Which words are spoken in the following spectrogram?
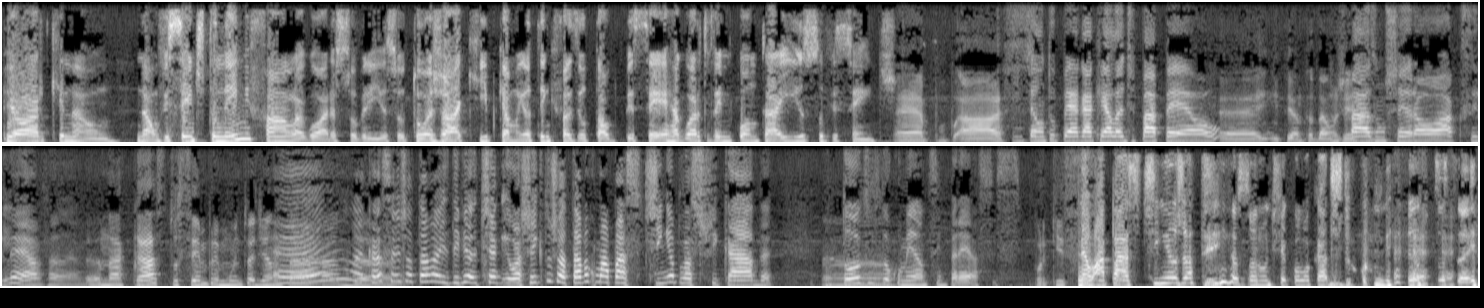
Pior que não. Não, Vicente, tu nem me fala agora sobre isso. Eu tô já aqui, porque amanhã eu tenho que fazer o tal do PCR. Agora tu vem me contar isso, Vicente. É, a, Então tu pega aquela de papel, é, e tenta dar um jeito. faz um xerox e leva. Ana Casto sempre muito adiantada. É, a Cássia já tava. devia- tinha- eu achei que tu já tava com uma pastinha plastificada. Com todos os documentos impressos. Porque Não, a pastinha eu já tenho, eu só não tinha colocado os documentos aí.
